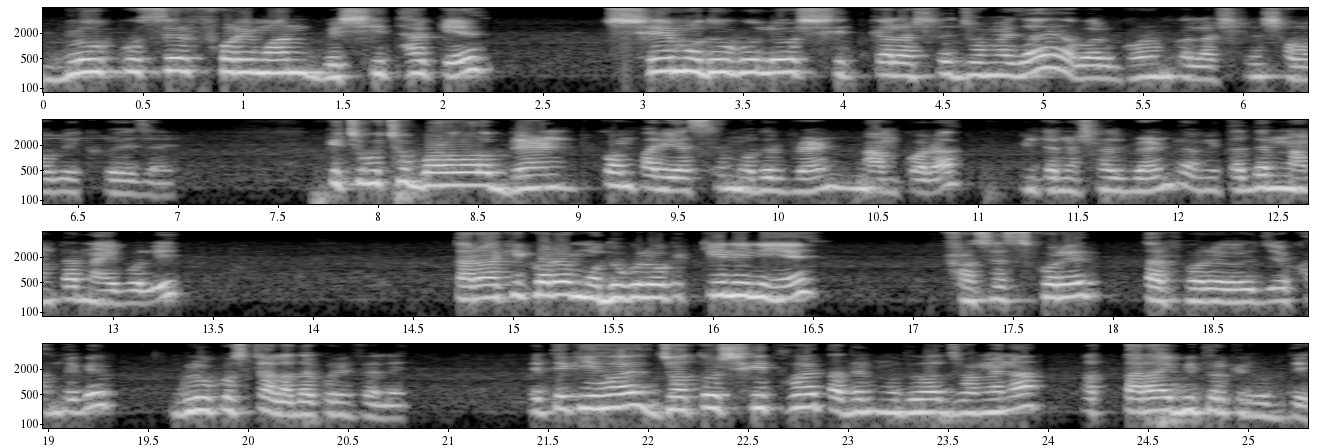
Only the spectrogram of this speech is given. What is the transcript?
গ্লুকোজের পরিমাণ বেশি থাকে, সে মধুগুলো শীতকাল আসলে জমে যায়, আবার গরমকাল আসলে স্বাভাবিক হয়ে যায়। কিছু কিছু বড় বড় ব্র্যান্ড কোম্পানি আছে, মধুর ব্র্যান্ড নাম করা, ইন্টারন্যাশনাল ব্র্যান্ড, আমি তাদের নামটা নাই বলি। তারা কি করে মধুগুলোকে কিনে নিয়ে প্রসেস করে, তারপরে ওই যে ওখান থেকে গ্লুকোজটা আলাদা করে ফেলে। এতে কি হয়? যত শীত হয়, তাদের মধু আর জমে না, আর তারাই বিতর্কের ঊর্ধ্বে।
